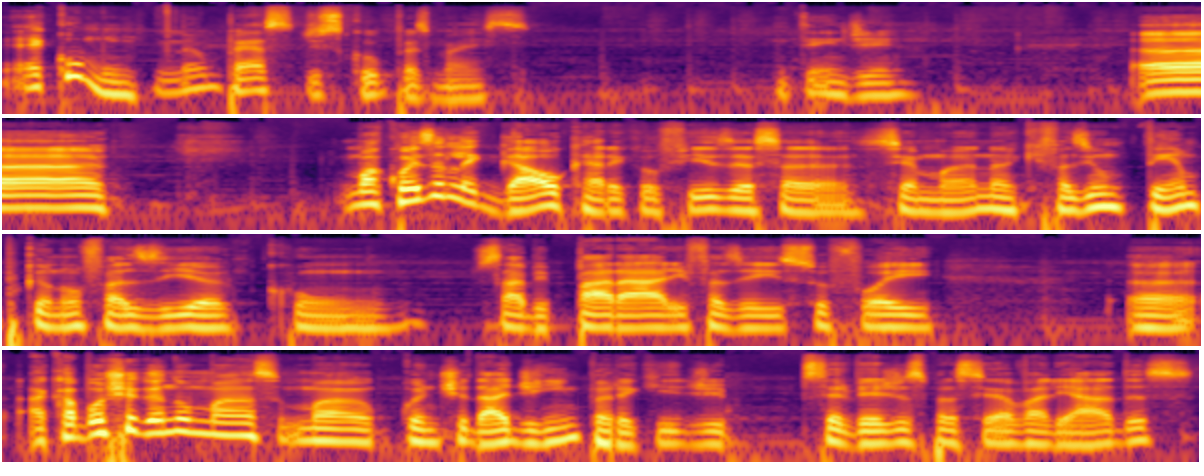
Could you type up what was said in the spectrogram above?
É comum. Não peço desculpas, mas. Entendi. Ah, uma coisa legal, cara, que eu fiz essa semana, que fazia um tempo que eu não fazia com, sabe, parar e fazer isso, foi. Ah, acabou chegando uma, uma quantidade ímpar aqui de cervejas para ser avaliadas.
